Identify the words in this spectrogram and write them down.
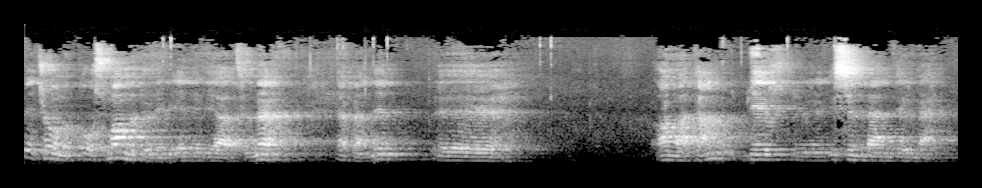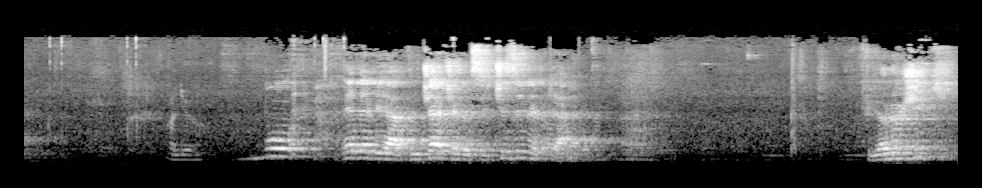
ve çoğunlukla Osmanlı dönemi edebiyatını efendim eee, anlatan bir e, isimlendirme. Bu edebiyatın çerçevesi çizilirken filolojik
